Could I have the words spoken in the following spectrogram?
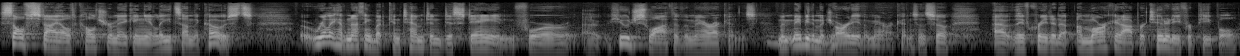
self styled culture making elites on the coasts really have nothing but contempt and disdain for a huge swath of Americans, mm-hmm. maybe the majority of Americans. And so uh, they've created a, a, market opportunity for people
